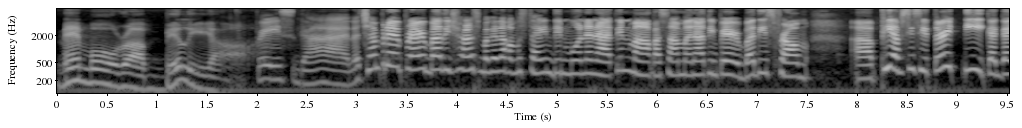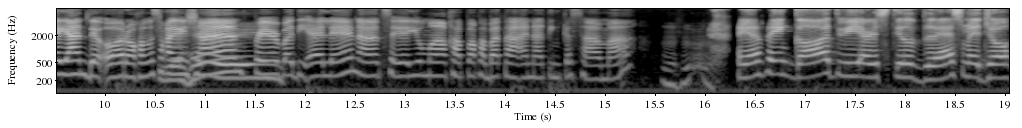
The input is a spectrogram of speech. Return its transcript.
memorabilia. Praise God. At syempre, Prayer Buddy Charles, maganda kamustahin din muna natin mga kasama nating Prayer Buddies from uh, PFCC 30, Cagayan de Oro. Kamusta kayo Yay! dyan, Prayer Buddy Ellen, at sa yung mga kapakabataan nating kasama? Mhm. Kaya thank God we are still blessed. Medyo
